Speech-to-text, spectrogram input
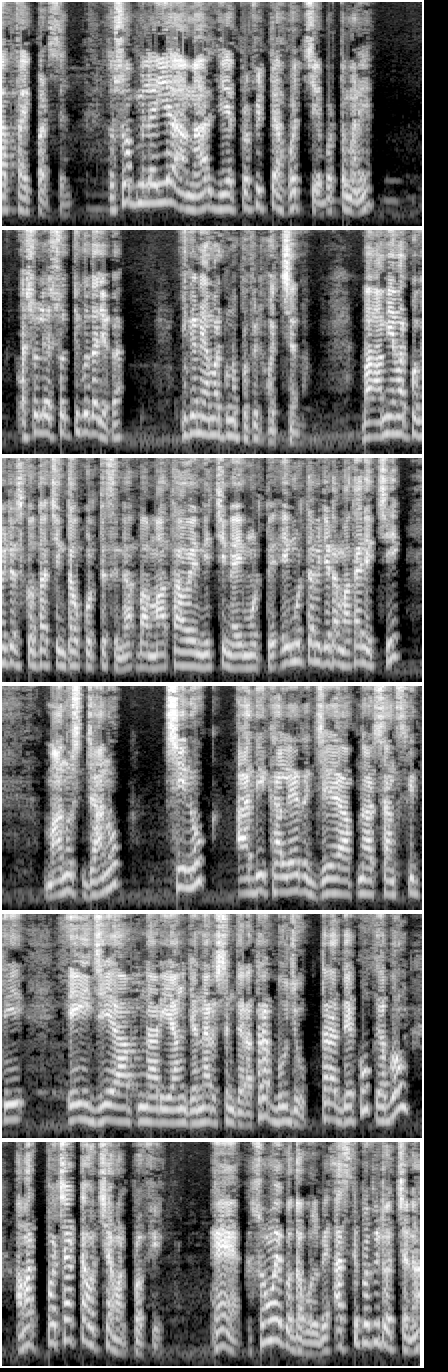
আপ ফাইভ পার্সেন্ট তো সব মিলাইয়া আমার যে প্রফিটটা হচ্ছে বর্তমানে, আসলে সত্যি কথা যেটা, এখানে আমার কোনো প্রফিট হচ্ছে না। বা আমি আমার প্রফিটের কথা চিন্তাও করতেছি না, বা মাথা হয়ে নিচ্ছি না এই মুহূর্তে। এই মুহূর্তে আমি যেটা মাথায় নিচ্ছি মানুষ জানুক চিনুক আদিকালের যে আপনার সংস্কৃতি এই যে আপনার ইয়াং জেনারেশন যারা তারা বুঝুক তারা দেখুক এবং আমার প্রচারটা হচ্ছে আমার প্রফিট হ্যাঁ সময় কথা বলবে আজকে প্রফিট হচ্ছে না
